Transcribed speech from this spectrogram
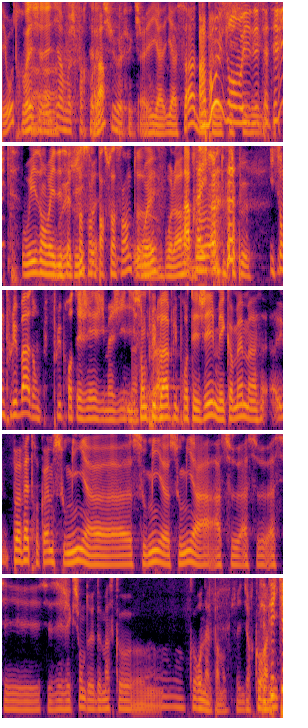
et autres. Ouais, Euh, j'allais dire, moi je partais voilà. là-dessus, effectivement. Euh, Il y a, il y a ça. Ah bon, euh, ils ont envoyé des satellites? Oui, ils ont envoyé des Oui, satellites. 60 ouais. par 60. euh, Ouais, voilà. Après, ils un sont- tout petit peu. Ils sont plus bas, donc plus protégés, j'imagine. Ils sont plus bas, plus protégés, mais quand même euh, ils peuvent être quand même soumis, euh, soumis, euh, soumis à, à ce, à ce, à ces, ces éjections de, de masse co- coronale, pardon. Je vais dire C'était coranique.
